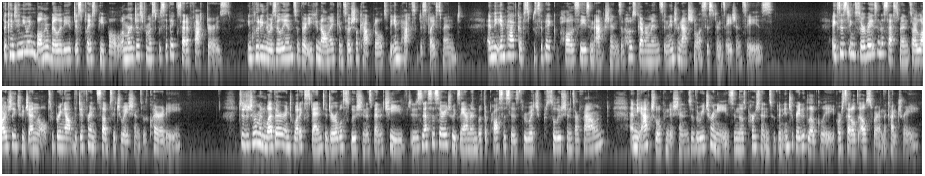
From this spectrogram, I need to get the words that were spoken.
The continuing vulnerability of displaced people emerges from a specific set of factors, including the resilience of their economic and social capital to the impacts of displacement, and the impact of specific policies and actions of host governments and international assistance agencies. Existing surveys and assessments are largely too general to bring out the different sub-situations with clarity. To determine whether and to what extent a durable solution has been achieved, it is necessary to examine both the processes through which solutions are found and the actual conditions of the returnees and those persons who have been integrated locally or settled elsewhere in the country.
